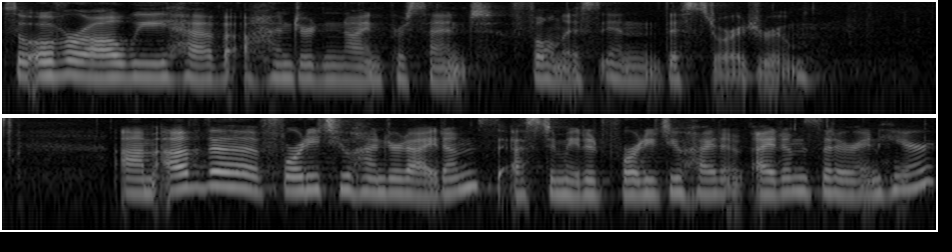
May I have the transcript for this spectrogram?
So overall, we have 109% fullness in this storage room. Um, of the 4,200 items, estimated 4,200 items that are in here,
